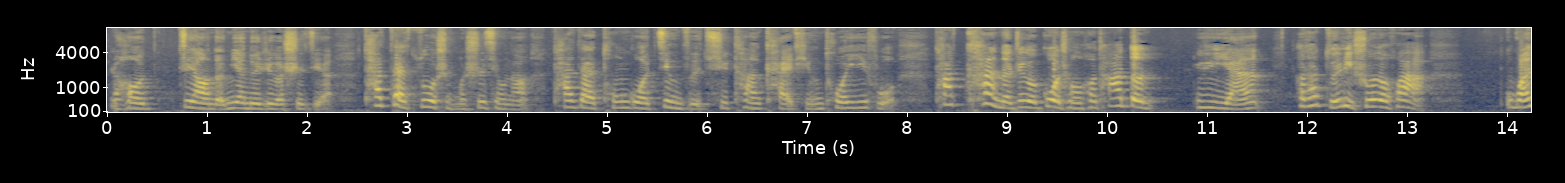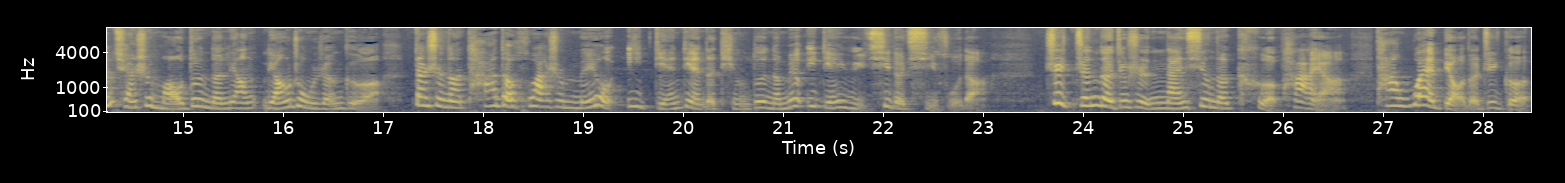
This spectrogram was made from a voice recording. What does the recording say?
然后这样的面对这个世界。”他在做什么事情呢？他在通过镜子去看凯婷脱衣服，他看的这个过程和他的语言和他嘴里说的话，完全是矛盾的两两种人格。但是呢，他的话是没有一点点的停顿的，没有一点语气的起伏的。这真的就是男性的可怕呀！他外表的这个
